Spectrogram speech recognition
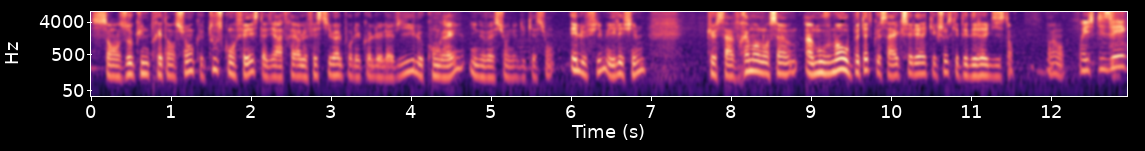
sans aucune prétention, que tout ce qu'on fait, c'est-à-dire à travers le Festival pour l'école de la vie, le congrès, Innovation en éducation et le film, et les films, que ça a vraiment lancé un mouvement ou peut-être que ça a accéléré quelque chose qui était déjà existant. Oui, je disais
